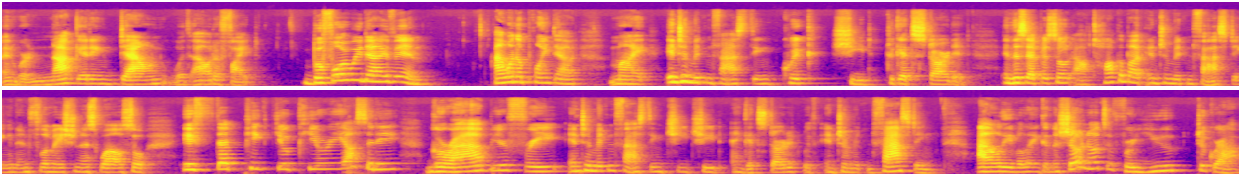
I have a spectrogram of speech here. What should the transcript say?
and we're not getting down without a fight. Before we dive in, I want to point out my intermittent fasting quick sheet to get started. In this episode, I'll talk about intermittent fasting and inflammation as well. So, if that piqued your curiosity, grab your free intermittent fasting cheat sheet and get started with intermittent fasting. I'll leave a link in the show notes for you to grab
